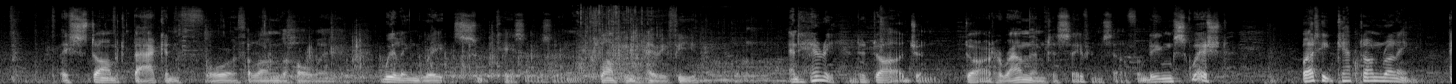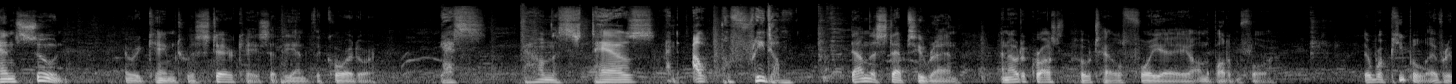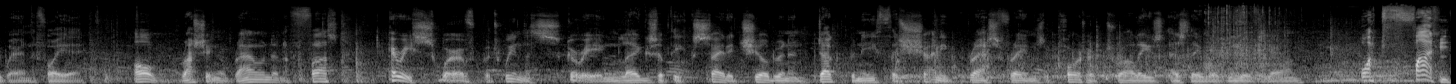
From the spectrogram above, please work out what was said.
They stomped back and forth along the hallway, wheeling great suitcases and clomping heavy feet. And Harry had to dodge and dart around them to save himself from being squished. But he kept on running, and soon Harry came to a staircase at the end of the corridor. Yes, down the stairs and out to freedom. Down the steps he ran, and out across the hotel foyer on the bottom floor. There were people everywhere in the foyer, all rushing around in a fuss. Harry swerved between the scurrying legs of the excited children and ducked beneath the shiny brass frames of porter trolleys as they were wheeled along. What fun!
